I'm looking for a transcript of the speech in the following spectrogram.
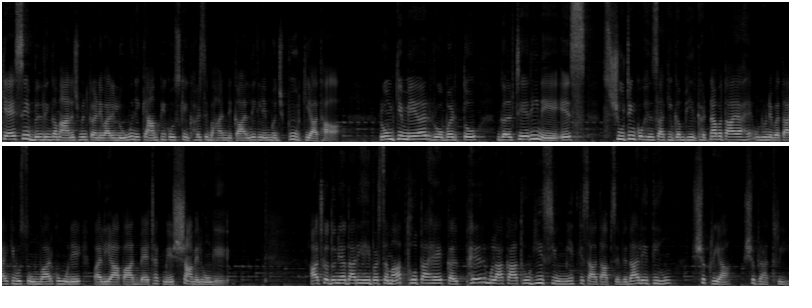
कैसे बिल्डिंग का मैनेजमेंट करने वाले लोगों ने कैंपी को उसके घर से बाहर निकालने के लिए मजबूर किया था। रोम के मेयर रोबर्टो गल्टेरी ने इस शूटिंग को हिंसा की गंभीर घटना बताया है। उन्होंने बताया कि वो सोमवार को होने वाली आपात बैठक में शामिल होंगे। आज का दुनियादारी यहीं पर समाप्त होता है। कल फिर मुलाकात होगी। इसी उम्मीद के साथ आपसे विदा लेती हूँ। शुक्रिया शुभ रात्रि।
